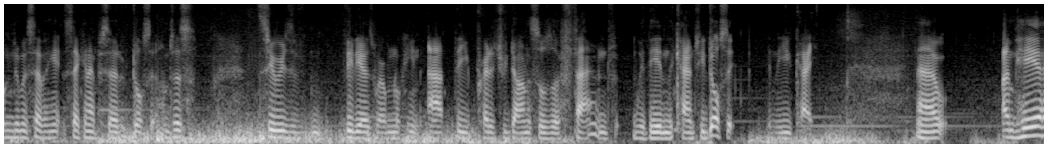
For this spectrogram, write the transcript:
Welcome to my second episode of Dorset Hunters, a series of videos where I'm looking at the predatory dinosaurs that are found within the county Dorset in the UK. Now, I'm here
